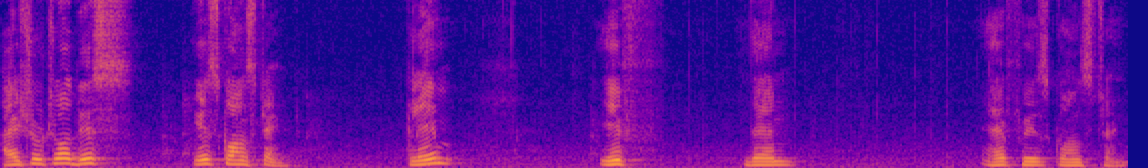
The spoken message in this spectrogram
I should show this is constant claim if then f is constant.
